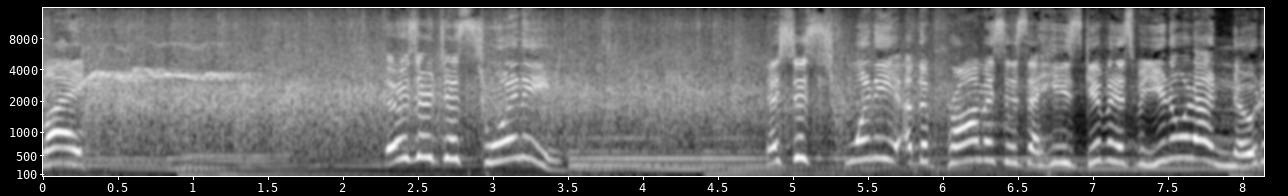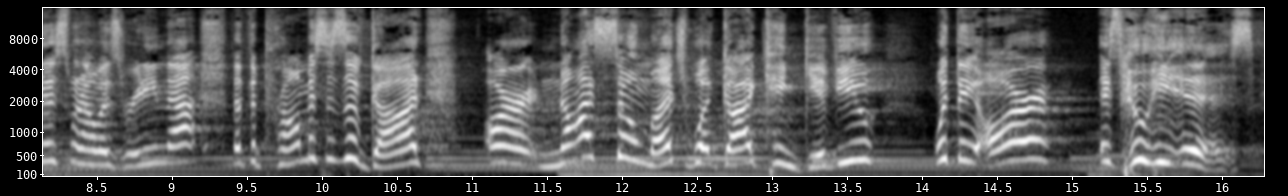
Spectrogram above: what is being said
Like, those are just 20. That's just 20 of the promises that He's given us. But you know what I noticed when I was reading that? That the promises of God are not so much what God can give you, what they are is who He is.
